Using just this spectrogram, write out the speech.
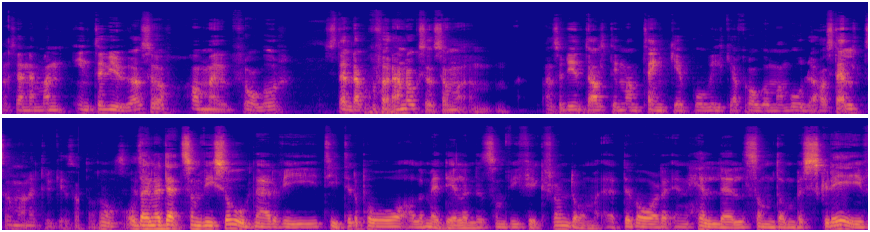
Och sen när man intervjuar så har man ju frågor ställda på förhand också. Som, alltså det är inte alltid man tänker på vilka frågor man borde ha ställt som man uttrycker så. Ja, och den är det som vi såg när vi tittade på alla meddelanden som vi fick från dem. Att det var en hel del som de beskrev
